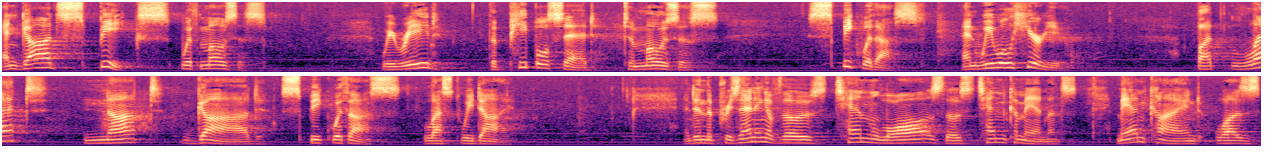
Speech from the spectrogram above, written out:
and God speaks with Moses? We read, The people said to Moses, Speak with us, and we will hear you. But let not God speak with us, lest we die. And in the presenting of those ten laws, those ten commandments, mankind was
